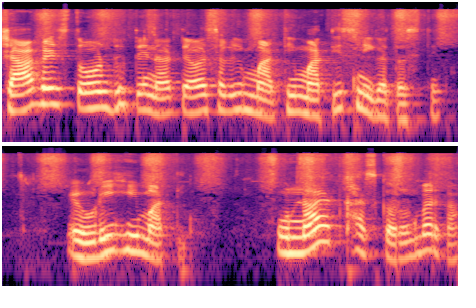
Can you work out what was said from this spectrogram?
ज्या वेळेस तोंड धुते ना तेव्हा सगळी माती मातीच निघत असते. एवढी ही माती. उन्हाळ्यात खास करून बरं का?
